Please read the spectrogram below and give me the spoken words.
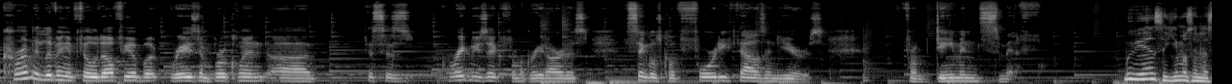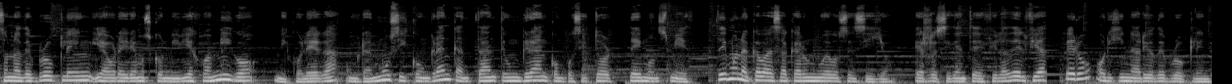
Currently living in Philadelphia, but raised in Brooklyn. Uh, this is great music from a great artist. The single is called 40,000 Years from Damon Smith. Muy bien, seguimos en la zona de Brooklyn y ahora iremos con mi viejo amigo, mi colega, un gran músico, un gran cantante, un gran compositor, Damon Smith. Damon acaba de sacar un nuevo sencillo. Es residente de Filadelfia, pero originario de Brooklyn.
